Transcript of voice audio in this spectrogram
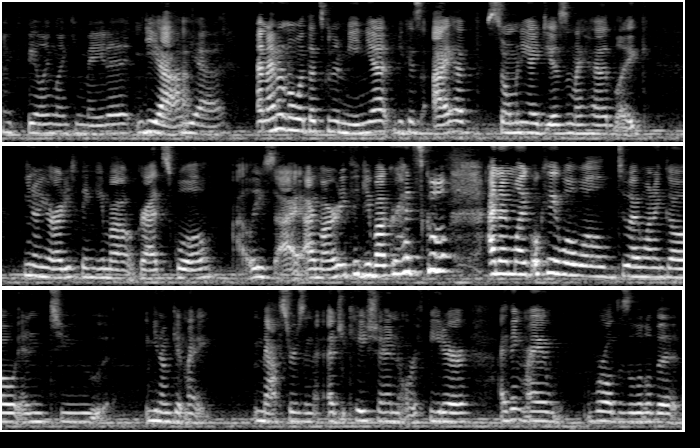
like feeling like you made it. Yeah. Yeah. And I don't know what that's gonna mean yet because I have so many ideas in my head. Like, you know, you're already thinking about grad school. At least I, I'm already thinking about grad school, and I'm like, okay, well, well, do I want to go into, you know, get my master's in education or theater? I think my world is a little bit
